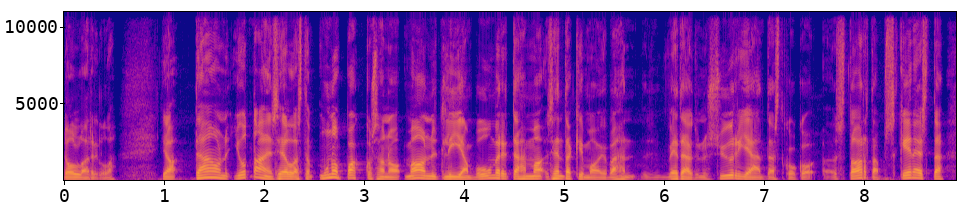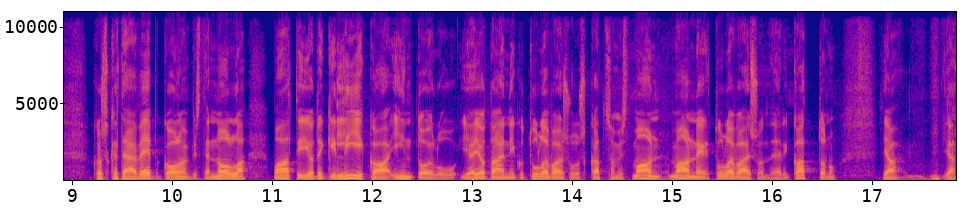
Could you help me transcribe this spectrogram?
Dollarilla. Ja tämä on jotain sellaista, mun on pakko sanoa, mä oon nyt liian boomeri tähän, mä, sen takia mä oon jo vähän vetäytynyt syrjään tästä koko startup-skenestä, koska tämä Web 3.0 vaatii jotenkin liikaa intoilua ja jotain niin kuin tulevaisuuskatsomista. Mä oon, mä oon ne tulevaisuuden kattonut ja, ja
